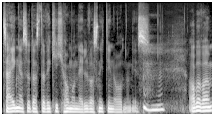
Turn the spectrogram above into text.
zeigen also, dass da wirklich hormonell was nicht in Ordnung ist. Mhm. Aber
